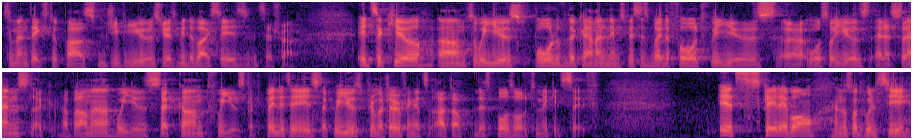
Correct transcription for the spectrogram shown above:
semantics to pass GPUs, USB devices, etc. It's secure, um, so we use all of the kernel namespaces by default. We use uh, also use LSMs like AppArmor. We use seccomp. We use capabilities. Like we use pretty much everything that's at our disposal to make it safe. It's scalable, and that's what we'll see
